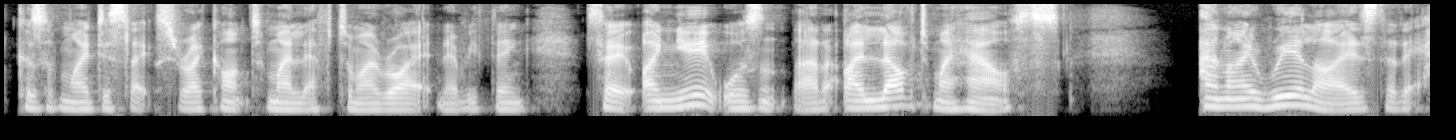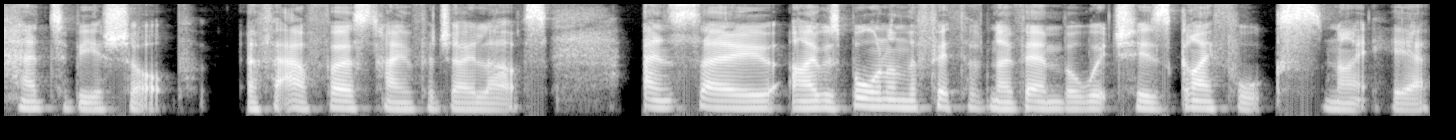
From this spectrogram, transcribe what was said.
because of my dyslexia. I can't to my left, to my right, and everything. So I knew it wasn't that. I loved my house. And I realized that it had to be a shop for our first home for Jo Loves. And so I was born on the 5th of November, which is Guy Fawkes night here,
